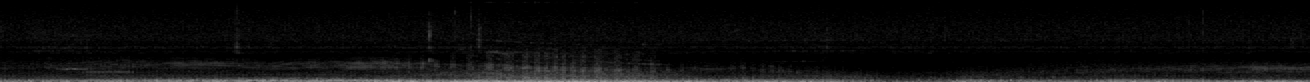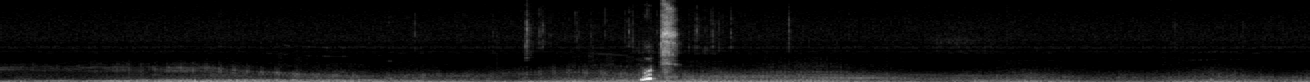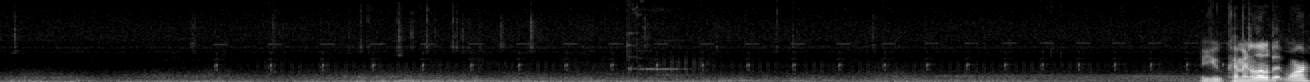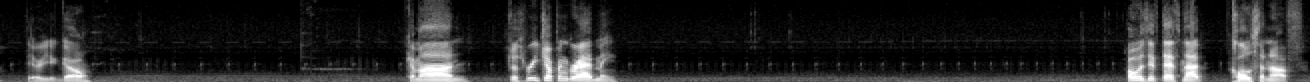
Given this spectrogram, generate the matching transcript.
Are in a little bit more? There you go. Come on. Just reach up and grab me. Oh, as if that's not close enough.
